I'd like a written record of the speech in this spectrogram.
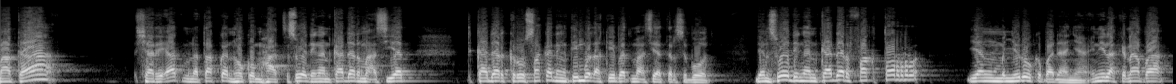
Maka syariat menetapkan hukum had sesuai dengan kadar maksiat, kadar kerusakan yang timbul akibat maksiat tersebut dan sesuai dengan kadar faktor yang menyuruh kepadanya. Inilah kenapa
